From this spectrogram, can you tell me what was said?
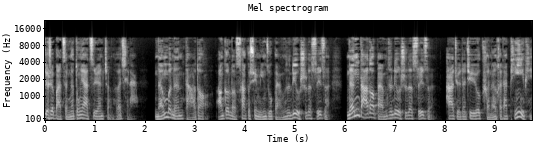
就是把整个东亚资源整合起来，能不能达到昂格鲁萨克逊民族百分之六十的水准？能达到百分之六十的水准，他觉得就有可能和他拼一拼。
